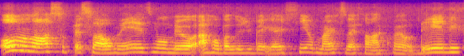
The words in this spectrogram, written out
ou no nosso pessoal mesmo, o meu arroba Garcia, o Marcos vai falar qual é o dele.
